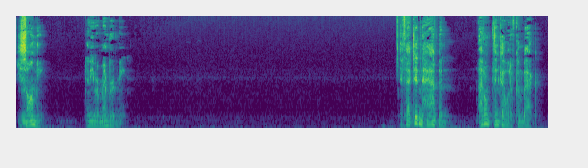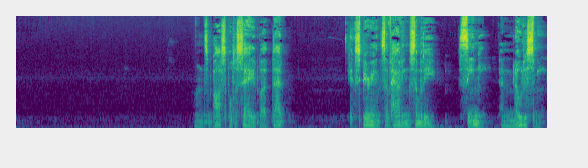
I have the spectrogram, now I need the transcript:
He saw me and he remembered me. If that didn't happen, I don't think I would have come back. It's impossible to say, but that experience of having somebody see me and notice me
